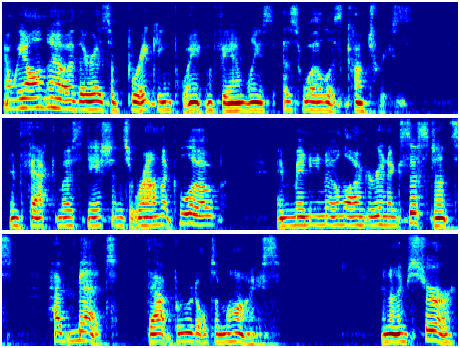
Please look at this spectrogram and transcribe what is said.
And we all know there is a breaking point in families as well as countries. In fact, most nations around the globe, and many no longer in existence, have met that brutal demise. And I'm sure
